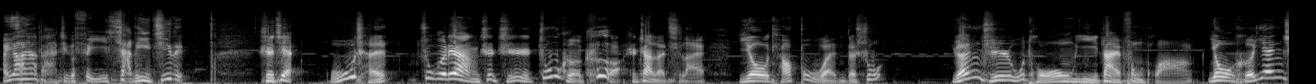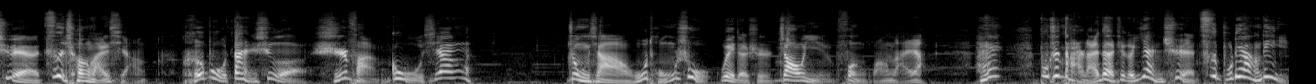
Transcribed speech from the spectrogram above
哎呀呀，把这个费祎吓得一激灵。只见吴臣诸葛亮之侄诸葛恪是站了起来，有条不紊的说：“原植梧桐以待凤凰，有何燕雀自称来降？何不弹射使返故乡呢？”种下梧桐树，为的是招引凤凰来呀。哎，不知哪来的这个燕雀，自不量力，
